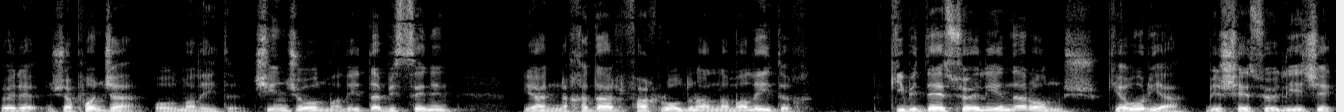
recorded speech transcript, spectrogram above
böyle Japonca olmalıydı, Çince olmalıydı da biz senin yani ne kadar farklı olduğunu anlamalıydık gibi de söyleyenler olmuş. Gavur ya bir şey söyleyecek,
